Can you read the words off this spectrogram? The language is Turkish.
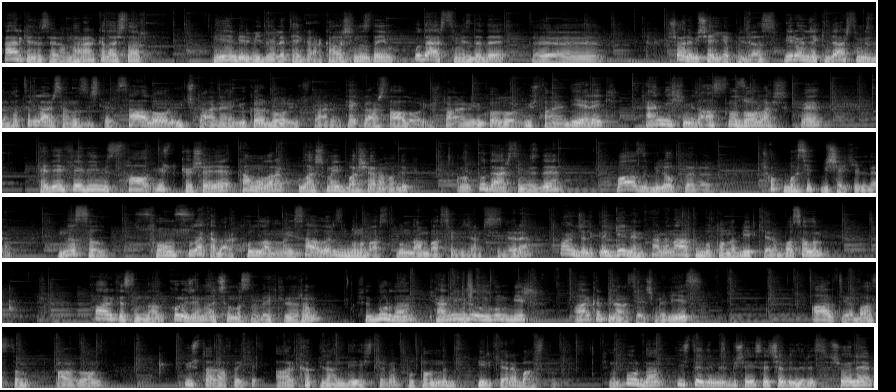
Herkese selamlar arkadaşlar. Yeni bir video ile tekrar karşınızdayım. Bu dersimizde de eee, şöyle bir şey yapacağız. Bir önceki dersimizde hatırlarsanız işte sağa doğru 3 tane, yukarı doğru 3 tane, tekrar sağa doğru 3 tane ve yukarı doğru 3 tane diyerek kendi işimizi aslında zorlaştık ve hedeflediğimiz sağ üst köşeye tam olarak ulaşmayı başaramadık. Ama bu dersimizde bazı blokları çok basit bir şekilde nasıl sonsuza kadar kullanmayı sağlarız bunu bas. Bundan bahsedeceğim sizlere. Öncelikle gelin hemen artı butonuna bir kere basalım. Arkasından projemin açılmasını bekliyorum. Şimdi buradan kendimize uygun bir arka plan seçmeliyiz. Artıya bastım. Pardon. Üst taraftaki arka plan değiştirme butonuna bir kere bastım. Şimdi buradan istediğimiz bir şeyi seçebiliriz. Şöyle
